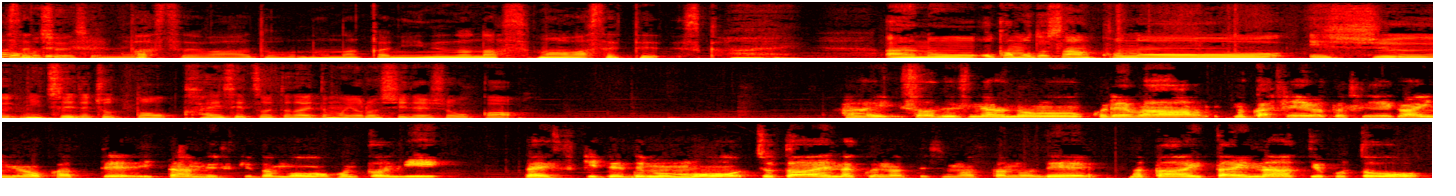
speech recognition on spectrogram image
が面白いですよね。パスワードの中に犬の名住まわせてですか、はい。あの、岡本さん、この一種についてちょっと解説をいただいてもよろしいでしょうか？はい、そうですね。あの、これは昔私が犬を飼っていたんですけども、本当に大好きで、でももうちょっと会えなくなってしまったので、また会いたいなっていうことを、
